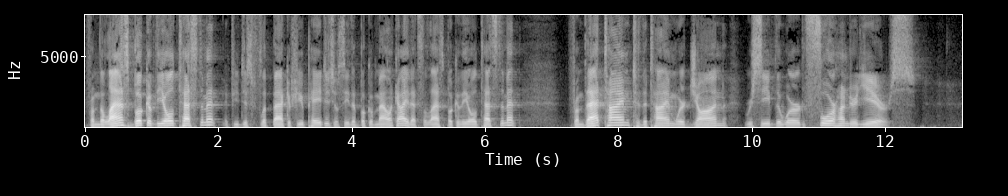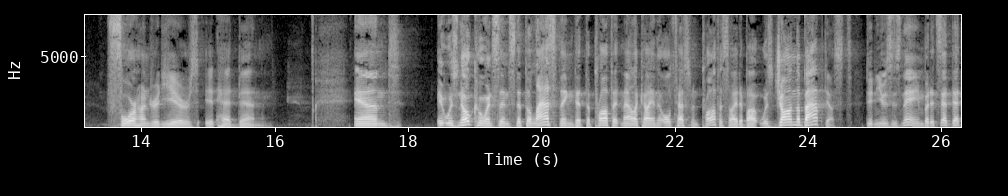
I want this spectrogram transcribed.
From the last book of the Old Testament, if you just flip back a few pages, you'll see the book of Malachi. That's the last book of the Old Testament. From that time to the time where John received the word, 400 years. 400 years it had been. And it was no coincidence that the last thing that the prophet Malachi in the Old Testament prophesied about was John the Baptist. Didn't use his name, but it said that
